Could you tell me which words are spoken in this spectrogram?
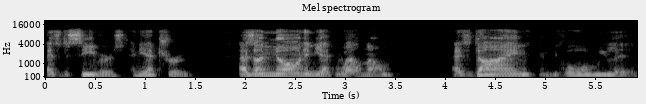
as deceivers and yet true, as unknown and yet well known, as dying and behold we live,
